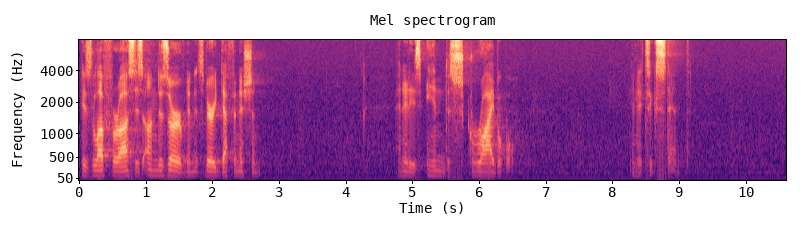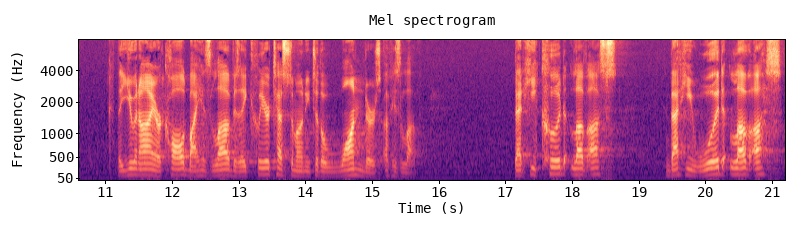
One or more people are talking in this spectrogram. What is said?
His love for us is undeserved in its very definition, and it is indescribable in its extent. That you and I are called by his love is a clear testimony to the wonders of his love. That he could love us, that he would love us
